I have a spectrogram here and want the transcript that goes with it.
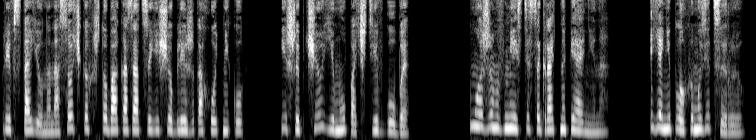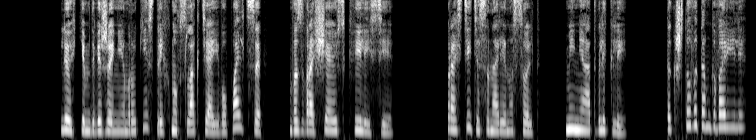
привстаю на носочках, чтобы оказаться еще ближе к охотнику, и шепчу ему почти в губы. «Можем вместе сыграть на пианино. Я неплохо музицирую». Легким движением руки, стряхнув с локтя его пальцы, возвращаюсь к Фелисии. «Простите, Сонарина Сольт, меня отвлекли. Так что вы там говорили?»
